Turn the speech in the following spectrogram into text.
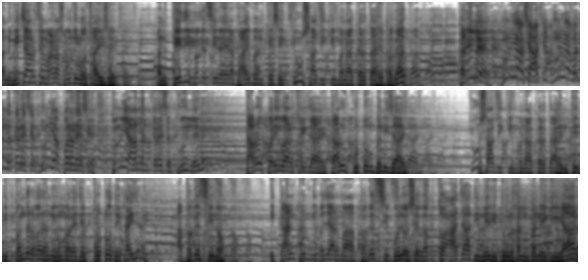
અને વિચારથી માણસ ઉજળો થાય છે. અને તેદી ભગતસિંહ એના ભાઈબંધ કહે છે, ક્યું શાદી કી મના કરતા હે ભગત? કરી લે. દુનિયા છે, આખી દુનિયા લગ્ન કરે છે, દુનિયા પરણે છે, દુનિયા આનંદ કરે છે. તું લે ને. તારો પરિવાર થઈ જાય, તારું કુટુંબ બની જાય. ક્યું શાદી કી મના કરતા હે? તેદી પંદર વર્ષની ઉંમરે જે ફોટો દેખાય છે ને, આ ભગતસિંહ નો એ કાનપુરની બજારમાં ભગતસિંહ બોલ્યો છે અબ તો આઝાદી મેરી દુલ્હન બનેગી યાર.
